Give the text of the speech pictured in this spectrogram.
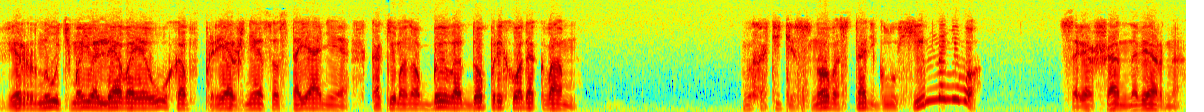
«Вернуть мое левое ухо в прежнее состояние, каким оно было до прихода к вам». «Вы хотите снова стать глухим на него?» «Совершенно верно!»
